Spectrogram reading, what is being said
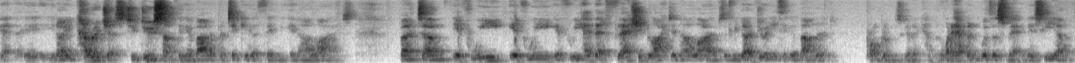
uh, you know, encourage us to do something about a particular thing in our lives. But um, if we if we if we have that flashing light in our lives and we don't do anything about it, problems are going to come. And what happened with this man is he um,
